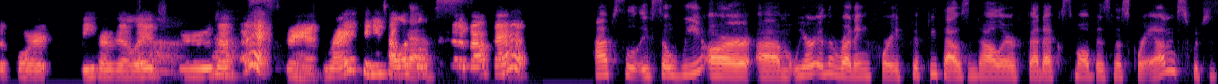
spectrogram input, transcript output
support Be Her Village through the FedEx grant, right? Can you tell us yes. a little bit about that? Absolutely. So we are um, we are in the running for a fifty thousand dollar FedEx Small Business Grant, which is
